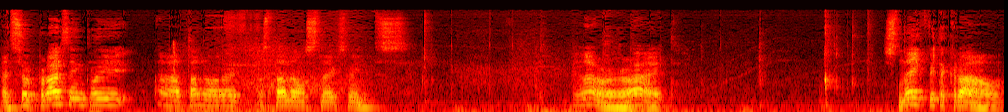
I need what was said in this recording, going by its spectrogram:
And surprisingly, uh, Tunnel, Tunnel Snakes wins. Alright. Snake with a crown.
